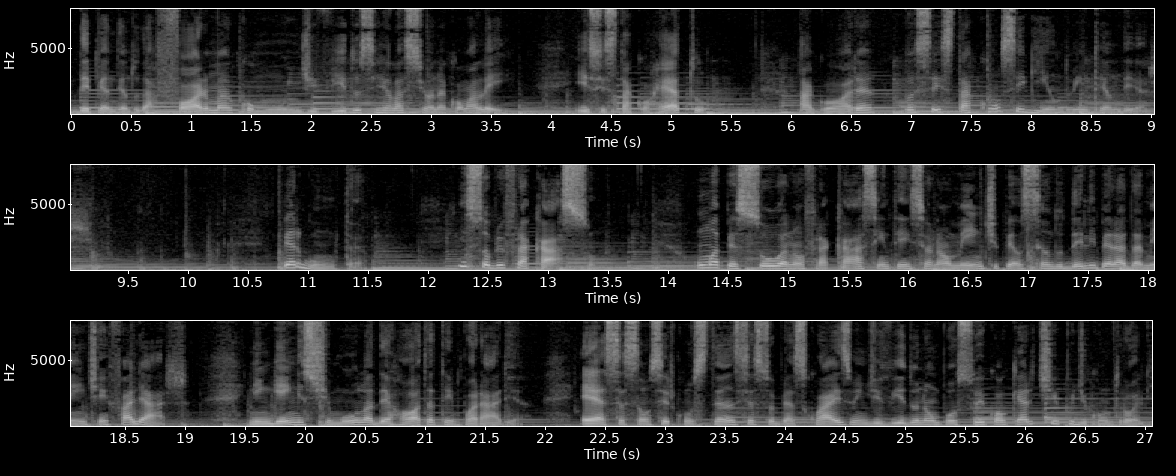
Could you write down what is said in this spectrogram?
dependendo da forma como um indivíduo se relaciona com a lei. Isso está correto? Agora você está conseguindo entender. Pergunta: E sobre o fracasso? Uma pessoa não fracassa intencionalmente pensando deliberadamente em falhar. Ninguém estimula a derrota temporária. Essas são circunstâncias sobre as quais o indivíduo não possui qualquer tipo de controle.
